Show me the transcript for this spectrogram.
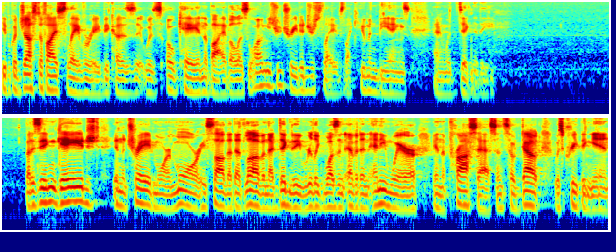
people could justify slavery because it was okay in the Bible as long as you treated your slaves like human beings and with dignity. But as he engaged in the trade more and more, he saw that that love and that dignity really wasn't evident anywhere in the process. And so doubt was creeping in,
